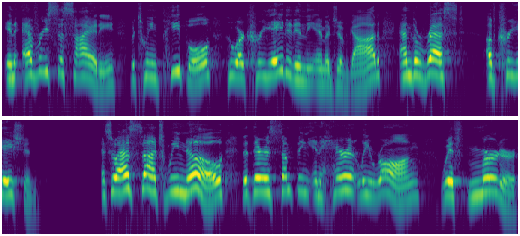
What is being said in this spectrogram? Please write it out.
in every society between people who are created in the image of God and the rest of creation. And so, as such, we know that there is something inherently wrong with murder,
